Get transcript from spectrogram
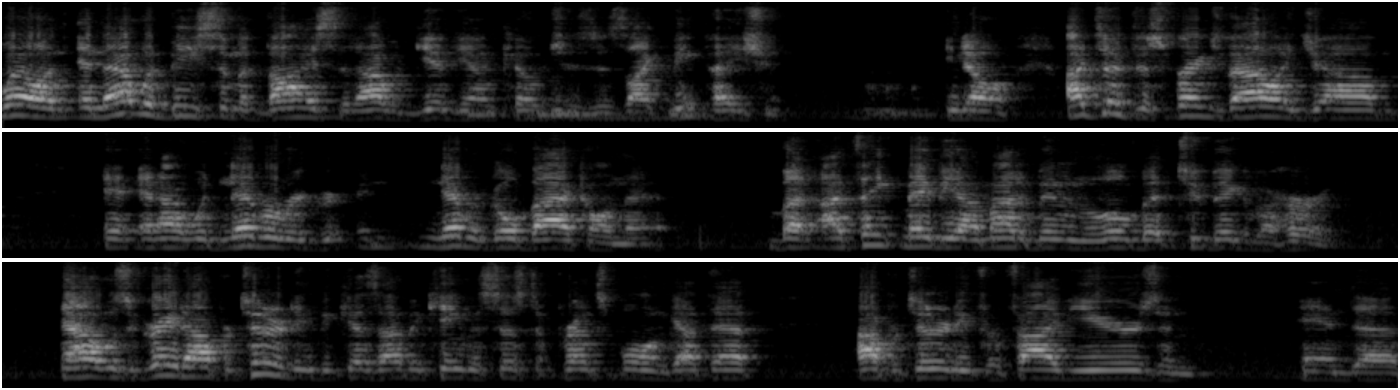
Well, and, and that would be some advice that I would give young coaches is like be patient. You know, I took the Springs Valley job, and, and I would never regret, never go back on that but I think maybe I might have been in a little bit too big of a hurry. Now, it was a great opportunity because I became assistant principal and got that opportunity for five years and, and uh,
